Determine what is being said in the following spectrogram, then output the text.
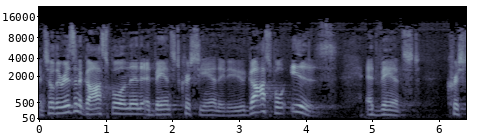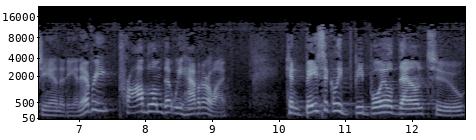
And so there isn't a gospel and then advanced Christianity. The gospel is advanced Christianity. And every problem that we have in our life can basically be boiled down to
